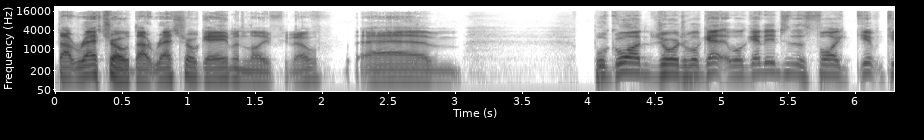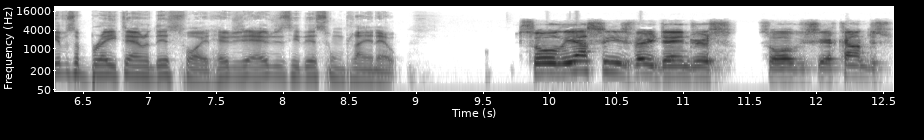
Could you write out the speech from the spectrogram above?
that retro that retro game in life, you know. Um, we'll go on, George. We'll get we'll get into this fight. Give give us a breakdown of this fight. How did you how did you see this one playing out? So the Yassi is very dangerous. So obviously I can't just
